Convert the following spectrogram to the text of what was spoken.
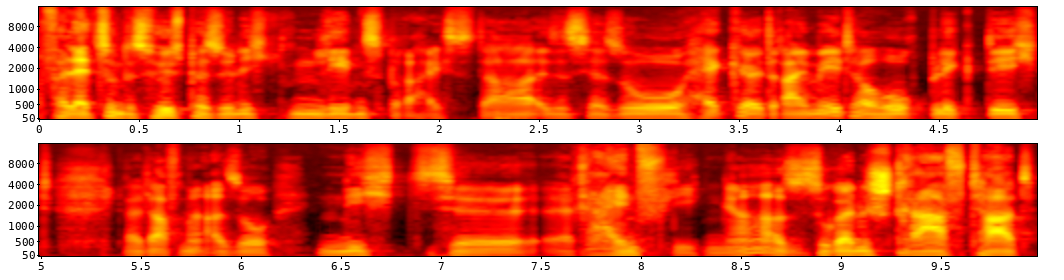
Verletzung des höchstpersönlichen Lebensbereichs. Da ist es ja so, Hecke drei Meter hoch, blickdicht, da darf man also nicht äh, reinfliegen. Ja? Also sogar eine Straftat,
